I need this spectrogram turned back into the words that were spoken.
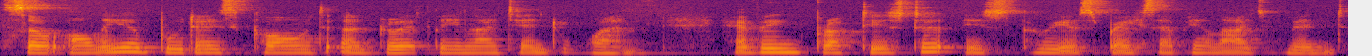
So only a Buddha is called a greatly enlightened one, having practiced these three aspects of enlightenment.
